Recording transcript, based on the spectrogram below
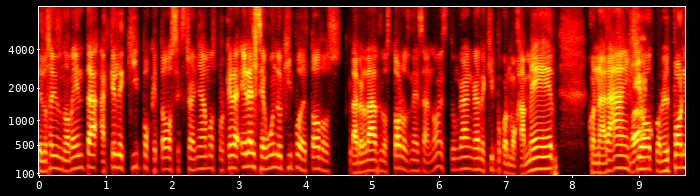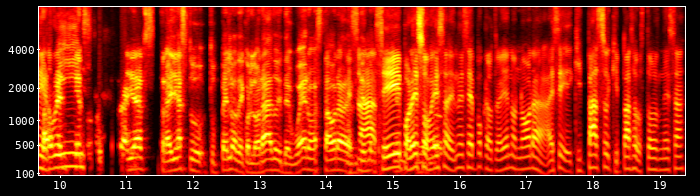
de los años 90, aquel equipo que todos extrañamos, porque era, era el segundo equipo de todos, la verdad, los Toros Nesa, ¿no? Este, un gran, gran equipo con Mohamed, con Arangio, con el Pony Ruiz. Traías, traías tu, pelo de colorado y de güero hasta ahora. sí, por eso, esa, en esa época lo traía en honor a, ese equipazo, equipazo de los Toros Nesa.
